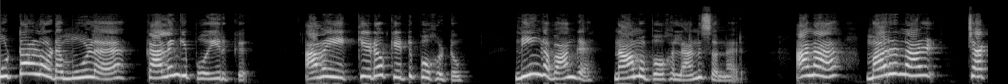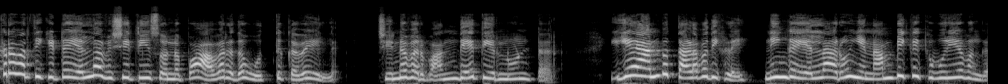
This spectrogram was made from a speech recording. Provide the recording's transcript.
முட்டாளோட மூளை கலங்கி போயிருக்கு. அவன் எக்கேடோ கெட்டு போகட்டும். நீங்க வாங்க நாம போகலான்னு சொன்னாரு. ஆனா மறுநாள் சக்கரவர்த்தி கிட்ட எல்லா விஷயத்தையும் சொன்னப்போ அவர் அதை ஒத்துக்கவே இல்லை. சின்னவர் வந்தே தீரணும்ட்டார். ஏன் அன்பு தளபதிகளே நீங்க எல்லாரும் என் நம்பிக்கைக்கு உரியவங்க.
